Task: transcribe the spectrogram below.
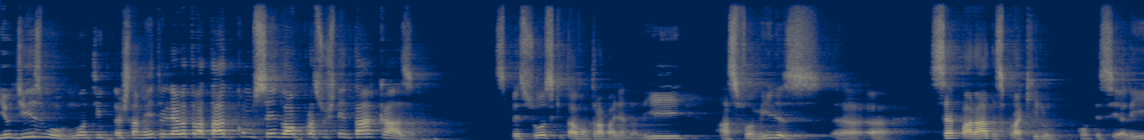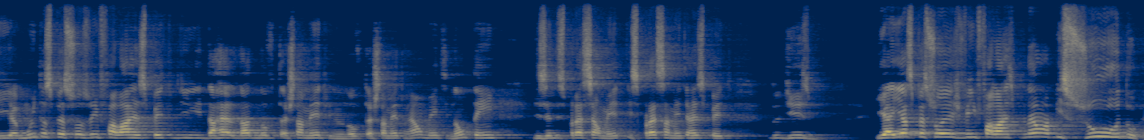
e o dízimo no Antigo Testamento ele era tratado como sendo algo para sustentar a casa. As pessoas que estavam trabalhando ali, as famílias uh, uh, separadas para aquilo acontecer ali. E muitas pessoas vêm falar a respeito de, da realidade do Novo Testamento, e no Novo Testamento realmente não tem dizendo expressamente, expressamente a respeito do dízimo. E aí as pessoas vêm falar, não é um absurdo,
